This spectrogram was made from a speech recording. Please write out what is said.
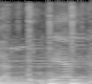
that. Can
